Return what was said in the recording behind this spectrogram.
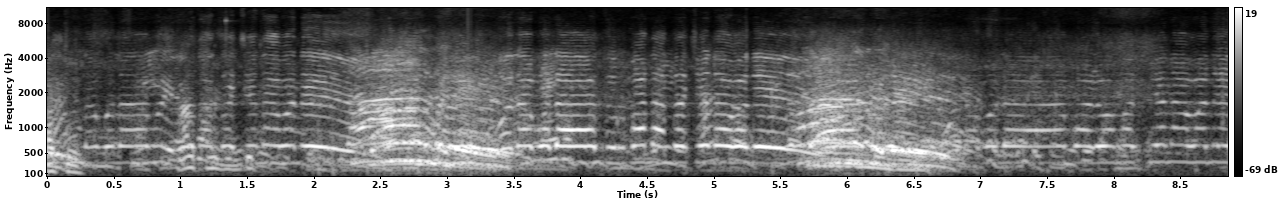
आतो. दुर्गानाथाच्या नावाने. बोला बोला दुर्गानाथाच्या नावाने. बोला बाळोमाच्या नावाने.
